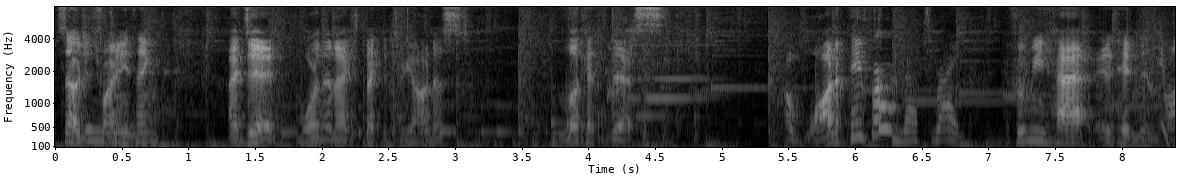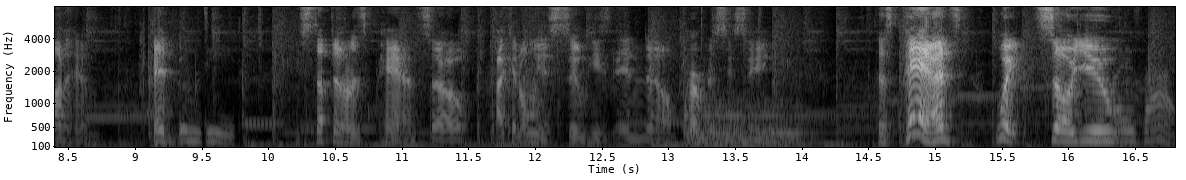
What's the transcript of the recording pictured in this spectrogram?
So, did you find anything? I did, more than I expected to be honest. Look at this. A wad of paper? that's right. Ifumi had it hidden on him. Hidden. Indeed. He stuffed it on his pants, so I can only assume he's in there on purpose, you see. His pants? Wait, so you... Why is that?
